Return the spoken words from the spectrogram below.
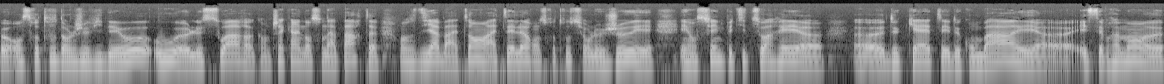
on se retrouve dans le jeu vidéo ou le soir quand chacun est dans son appart, on se dit ah bah attends à telle heure on se retrouve sur le jeu et, et on se fait une petite soirée de quête et de combat et, euh, c'est vraiment euh,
